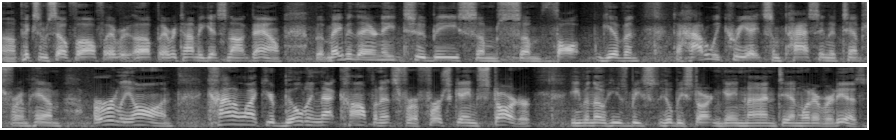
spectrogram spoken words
uh, picks himself off every up every time he gets knocked down. But maybe there need to be some some thought given to how do we create some passing attempts from him early on, kind of like you're building that confidence for a first game starter, even though he's be, he'll be starting game 9, 10, whatever it is.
